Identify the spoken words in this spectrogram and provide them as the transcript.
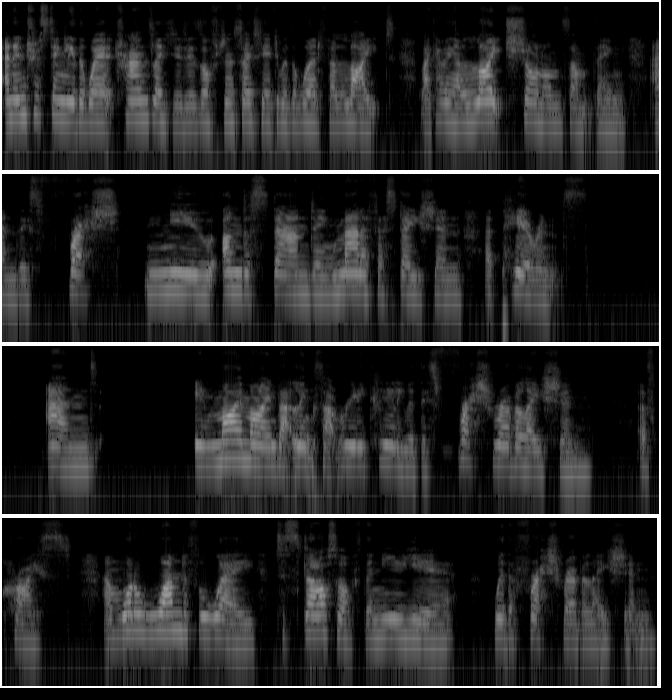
And interestingly, the way it translated is often associated with the word for light, like having a light shone on something and this fresh, new understanding, manifestation, appearance. And in my mind, that links up really clearly with this fresh revelation of Christ. And what a wonderful way to start off the new year with a fresh revelation,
